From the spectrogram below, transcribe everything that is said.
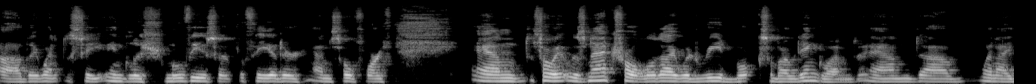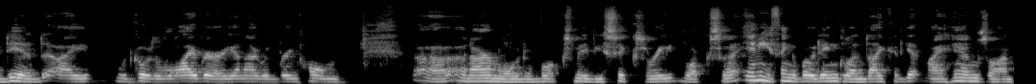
Uh, they went to see English movies at the theater and so forth. And so it was natural that I would read books about England. And uh, when I did, I would go to the library and I would bring home uh, an armload of books, maybe six or eight books. Uh, anything about England I could get my hands on.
